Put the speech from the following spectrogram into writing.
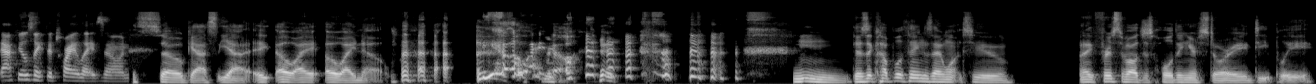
that feels like the Twilight Zone. It's so gas. Yeah. It, oh, I oh I know. yeah, oh, I know. mm, there's a couple of things I want to like. First of all, just holding your story deeply,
